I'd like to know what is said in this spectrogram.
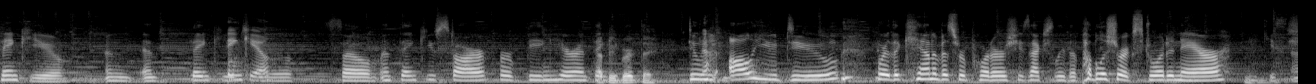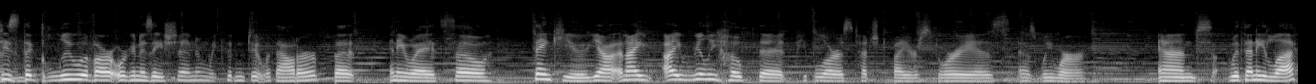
Thank you, and and thank you. Thank you. to- So, and thank you, Star, for being here, and thank happy you for birthday doing all you do for the Cannabis Reporter. She's actually the publisher extraordinaire. Thank you, Star. She's the glue of our organization, and we couldn't do it without her. But anyway, so thank you. Yeah, and I, I really hope that people are as touched by your story as, as we were. And with any luck,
